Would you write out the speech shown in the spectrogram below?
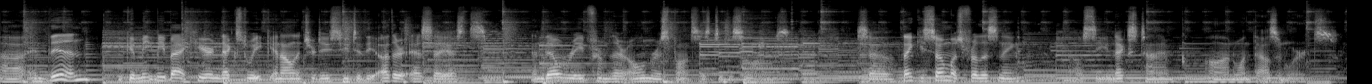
Uh, and then you can meet me back here next week and I'll introduce you to the other essayists and they'll read from their own responses to the songs. So thank you so much for listening. I'll see you next time on 1000 Words.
